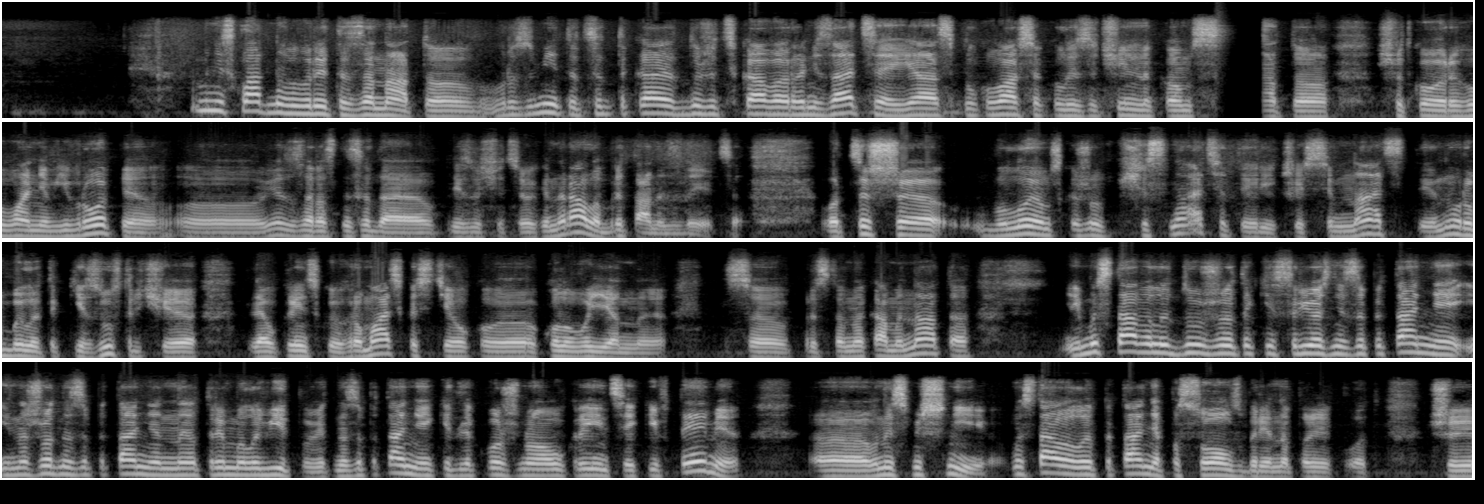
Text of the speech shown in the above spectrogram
Мені складно говорити за НАТО. Розумієте, це така дуже цікава організація. Я спілкувався колись з очільником з НАТО швидкого реагування в Європі. О, я зараз не згадаю прізвище цього генерала, британець здається. От це ж е, було, я вам скажу, 16-й рік чи 17-й. Ну, робили такі зустрічі для української громадськості коловоєнної з представниками НАТО. І ми ставили дуже такі серйозні запитання, і на жодне запитання не отримали відповідь. На запитання, які для кожного українця, які в темі, е, вони смішні. Ми ставили питання по Солсбері, наприклад, чи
